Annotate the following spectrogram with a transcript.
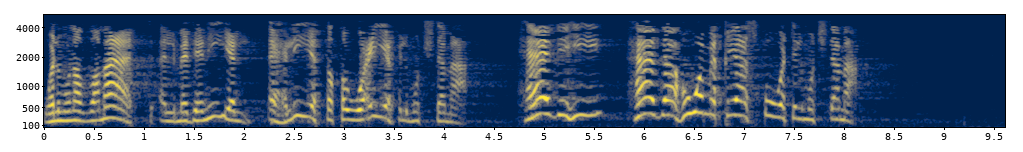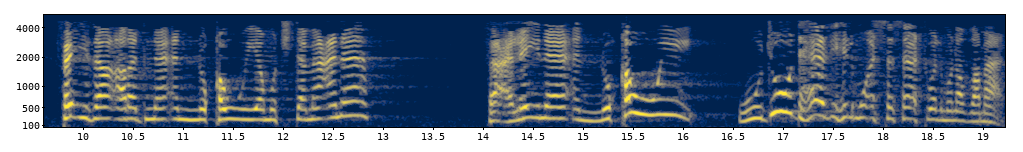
والمنظمات المدنية الأهلية التطوعية في المجتمع. هذه هذا هو مقياس قوة المجتمع. فإذا أردنا أن نقوي مجتمعنا فعلينا أن نقوي وجود هذه المؤسسات والمنظمات.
